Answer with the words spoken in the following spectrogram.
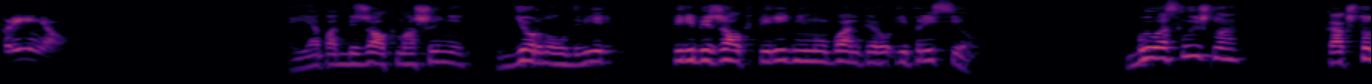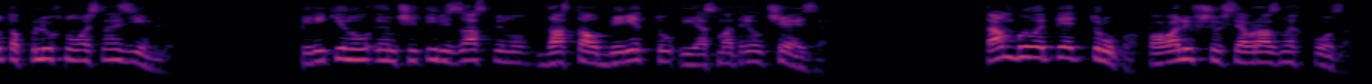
Принял. Я подбежал к машине, дернул дверь, перебежал к переднему бамперу и присел. Было слышно, как что-то плюхнулось на землю. Перекинул М4 за спину, достал беретту и осмотрел Чайзер. Там было пять трупов, повалившихся в разных позах.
